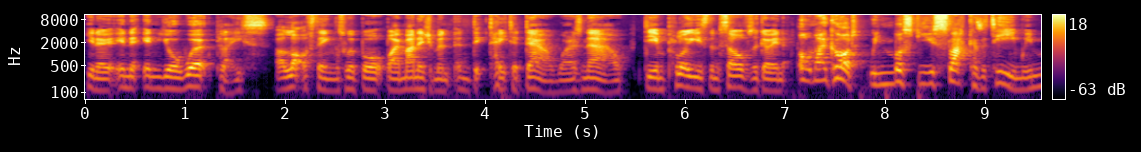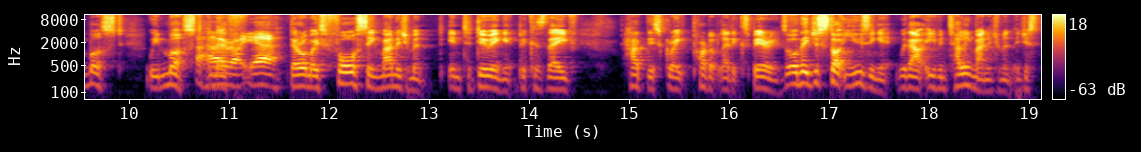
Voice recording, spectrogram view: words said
you know in in your workplace, a lot of things were bought by management and dictated down, whereas now the employees themselves are going, "Oh my god, we must use Slack as a team. We must, we must." And Oh, they're- right, yeah. they're almost forcing management into doing it because they've had this great product led experience, or they just start using it without even telling management. They just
